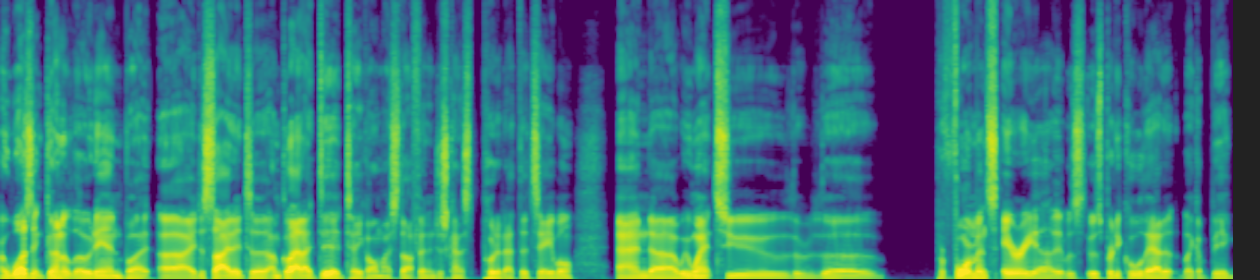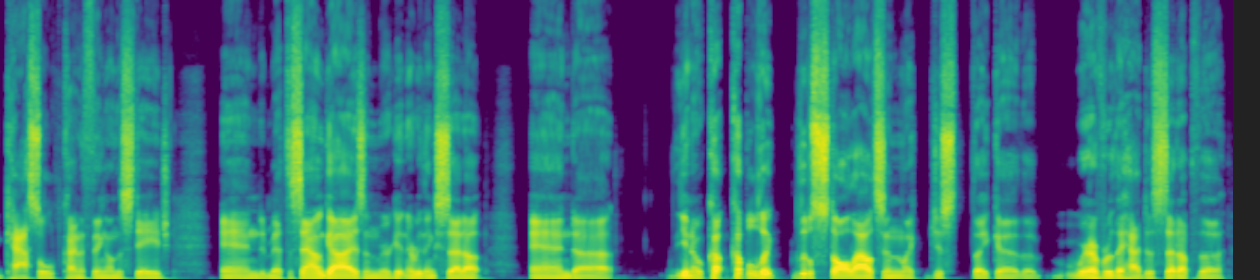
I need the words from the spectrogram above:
I wasn't gonna load in, but uh, I decided to. I'm glad I did take all my stuff in and just kind of put it at the table. And uh, we went to the the performance area. It was it was pretty cool. They had a, like a big castle kind of thing on the stage, and met the sound guys, and we were getting everything set up, and uh, you know, cu- couple like little stall outs and like just like uh, the wherever they had to set up the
